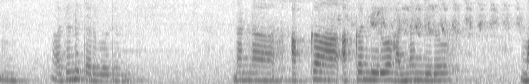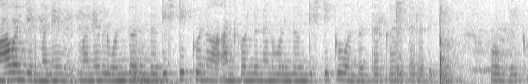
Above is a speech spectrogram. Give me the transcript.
ಹ್ಞೂ ಅದನ್ನು ತರ್ಬೋದಾಗಿತ್ತು ನನ್ನ ಅಕ್ಕ, ಅಕ್ಕಂದಿರು, ಅಣ್ಣಂದಿರು, ಮಾವಂದಿರ ಮನೆ ಮನೆಗಳು ಒಂದೊಂದು ಡಿಸ್ಟಿಕ್ಕು ಅಂದ್ಕೊಂಡು ನಾನು ಒಂದೊಂದು ಡಿಸ್ಟಿಕ್ಕು ಒಂದೊಂದು ತರಕಾರಿ ತರೋದಕ್ಕೆ ಹೋಗಬೇಕು.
